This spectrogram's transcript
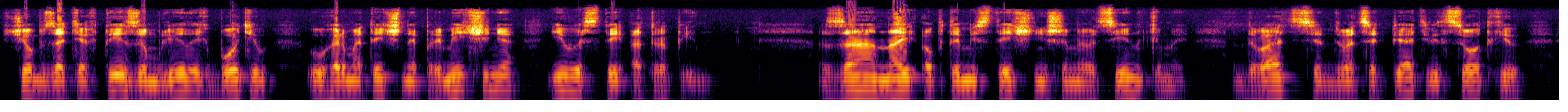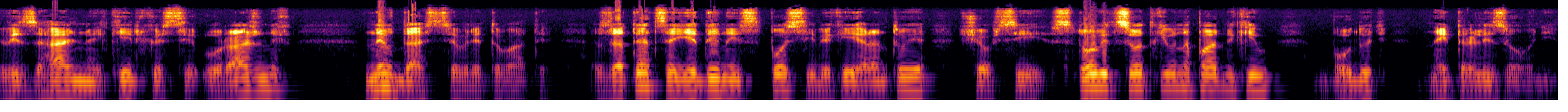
щоб затягти зомлілих ботів у герметичне приміщення і вести атропін. За найоптимістичнішими оцінками, 20-25% від загальної кількості уражених не вдасться врятувати. Зате це єдиний спосіб, який гарантує, що всі 100% нападників будуть нейтралізовані.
